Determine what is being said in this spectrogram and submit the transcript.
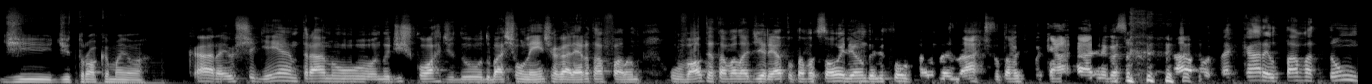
de, de troca maior? Cara, eu cheguei a entrar no, no Discord do, do Bastion Lente, a galera tava falando, o Walter tava lá direto, eu tava só olhando ele soltando as artes, eu tava tipo, caralho, negócio. Mas, cara, eu tava tão,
